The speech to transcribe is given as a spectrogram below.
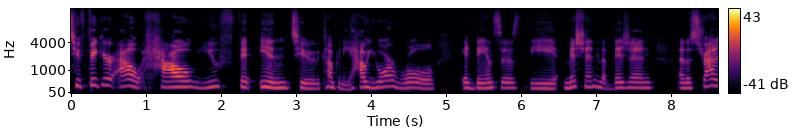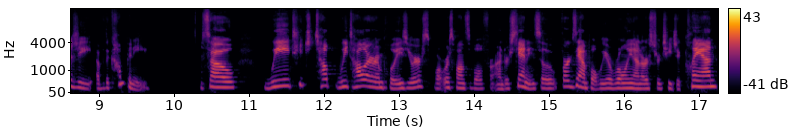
to figure out how you fit into the company, how your role advances the mission, the vision, and the strategy of the company. So we teach tell we tell our employees you're responsible for understanding. So for example, we are rolling out our strategic plan.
